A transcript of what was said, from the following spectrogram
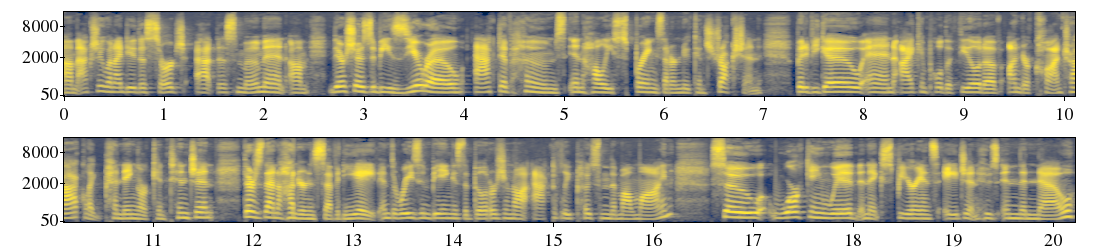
Um, actually, when I do the search at this moment, um, there shows to be zero active homes in Holly Springs that are new construction. But if you go and I can pull the field of under contract, like pending or contingent, there's then 178. And the reason being is the builders are not actively posting them online. So, working with an experienced agent who's in the know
